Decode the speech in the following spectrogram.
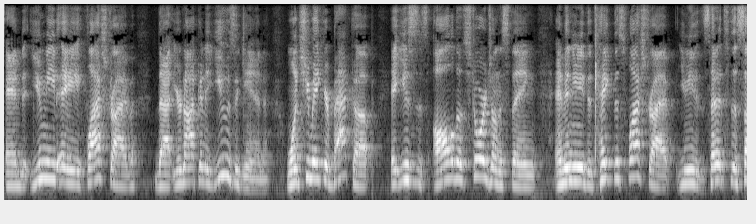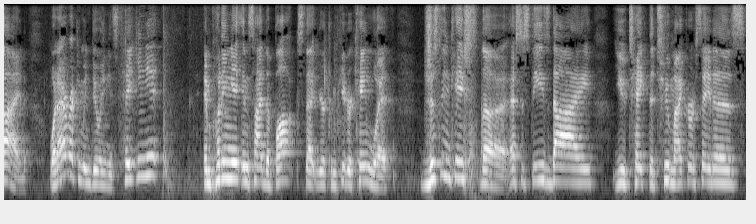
and you need a flash drive that you're not going to use again. Once you make your backup, it uses all the storage on this thing, and then you need to take this flash drive, you need to set it to the side. What I recommend doing is taking it and putting it inside the box that your computer came with, just in case the SSDs die, you take the two micro SATAs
